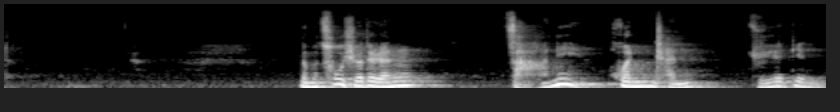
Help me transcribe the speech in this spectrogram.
得。那么初学的人，杂念昏沉，决定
